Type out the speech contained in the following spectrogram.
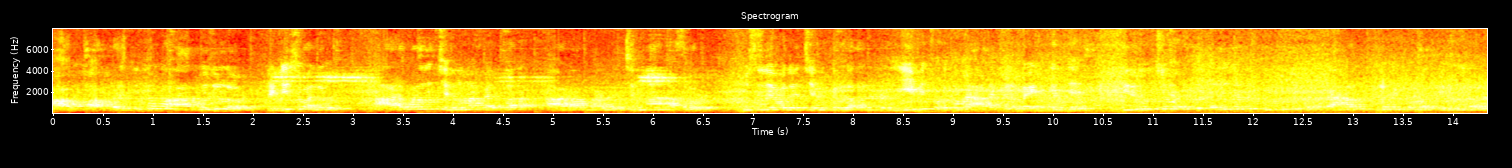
ఆ ఆ పరిస్థితుల్లో ఆ రోజుల్లో బ్రిటిష్ వాళ్ళు ఆడవాళ్ళని చిన్న పెద్ద ఆడ మగ చిన్న అసలు ముసలి వాళ్ళ చిన్న పిల్లలు ఏమి చూడకుండా ఆడపిల్ల బయటకు వెళ్తే తిరిగి వచ్చే వరకు తల్లిదండ్రులు గుర్తు ప్రాణాలు గుర్తులో పెట్టుకున్నారు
